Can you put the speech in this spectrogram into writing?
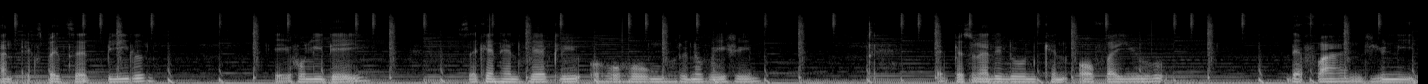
unexpected bill a holiday second-hand vehicle or home renovation. A personal loan can offer you the fund you need.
